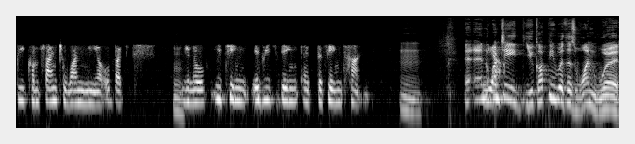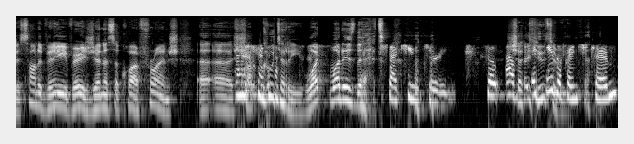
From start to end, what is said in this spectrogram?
be confined to one meal, but, mm. you know, eating everything at the same time. Mm. And yeah. Onti, you got me with this one word. It sounded very, very je ne sais quoi French. Uh, uh, charcuterie. what, what is that? Charcuterie. So um, it is a French term.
